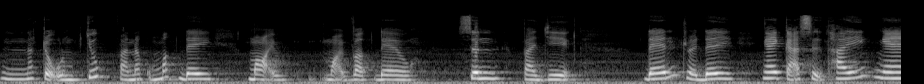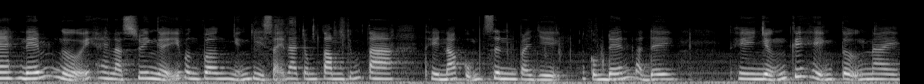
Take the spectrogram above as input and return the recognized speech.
nó trụ một chút và nó cũng mất đi. Mọi mọi vật đều sinh và diệt đến rồi đi ngay cả sự thấy nghe nếm ngửi hay là suy nghĩ vân vân những gì xảy ra trong tâm chúng ta thì nó cũng sinh và diệt nó cũng đến và đi. Thì những cái hiện tượng này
